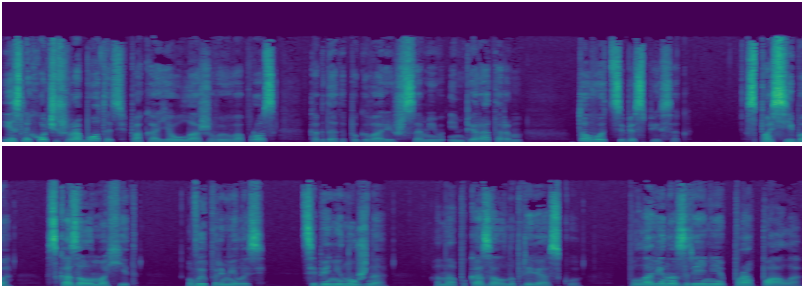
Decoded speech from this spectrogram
Если хочешь работать, пока я улаживаю вопрос, когда ты поговоришь с самим императором, то вот тебе список. Спасибо, сказала Махит. Выпрямилась. Тебе не нужно? — она показала на привязку. Половина зрения пропала,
